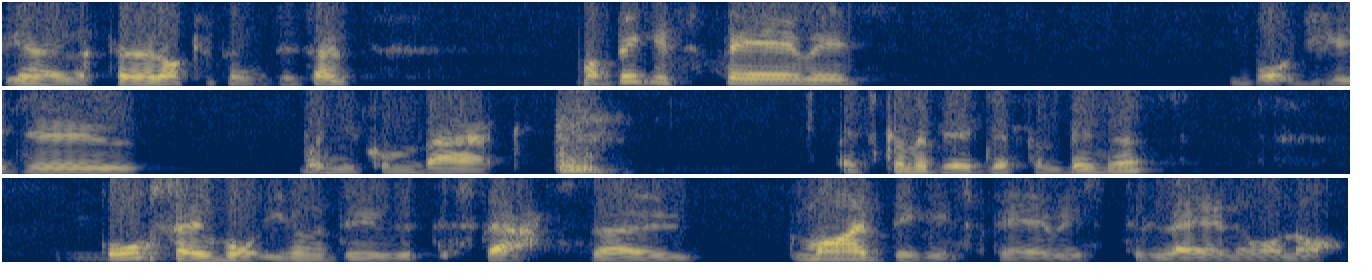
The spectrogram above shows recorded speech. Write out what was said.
you know, the third occupancy. So my biggest fear is what do you do when you come back? it's going to be a different business. Mm. Also, what you're going to do with the staff. So my biggest fear is to lay anyone off.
